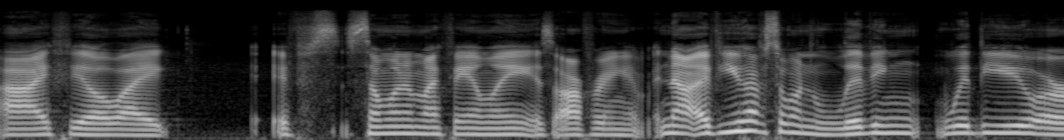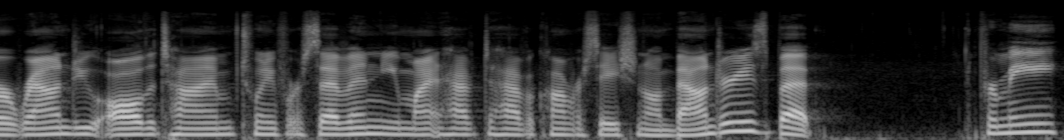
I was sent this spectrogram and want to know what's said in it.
I feel like if someone in my family is offering it, now if you have someone living with you or around you all the time 24/7 you might have to have a conversation on boundaries but for me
